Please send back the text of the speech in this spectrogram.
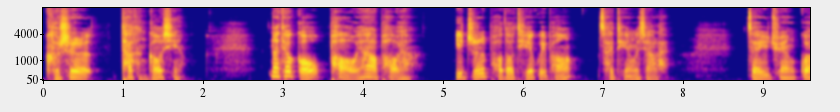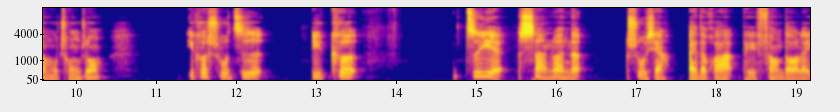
可是他很高兴。那条狗跑呀跑呀，一直跑到铁轨旁才停了下来。在一圈灌木丛中，一棵树枝、一棵枝叶散乱的树下，爱德华被放到了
